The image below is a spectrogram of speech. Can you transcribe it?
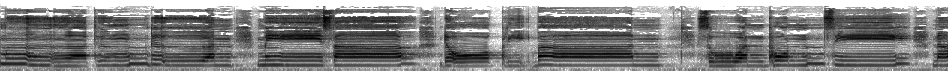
เมื่อถึงเดือนเมษา ดอกผลิบานส่วนผลสีน้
